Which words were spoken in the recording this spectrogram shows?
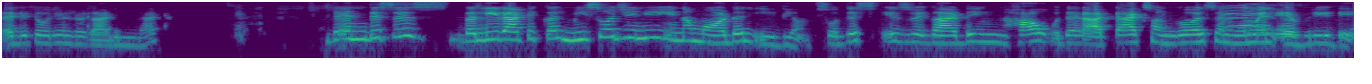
editorial regarding that. Then this is the lead article, misogyny in a modern idiom. So this is regarding how there are attacks on girls and women every day.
